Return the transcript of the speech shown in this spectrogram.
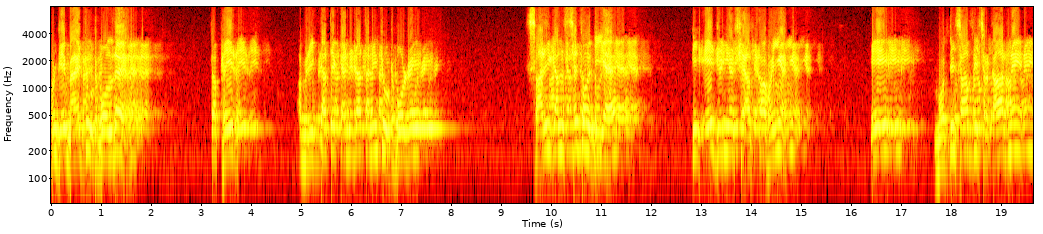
ਹੁਣ ਜੇ ਮੈਂ ਝੂਠ ਬੋਲਦਾ, ਤਾਂ ਫਿਰ ਅਮਰੀਕਾ ਤੇ ਕੈਨੇਡਾ ਤਾਂ ਨਹੀਂ ਝੂਠ ਬੋਲ ਰਹੇ। ਸਾਰੀ ਗੱਲ ਸਿੱਧ ਹੋ ਗਈ ਹੈ ਕਿ ਇਹ ਜਿਹੜੀਆਂ ਸਿਆਸਤਾਂ ਹੋਈਆਂ, ਇਹ ਮੋਦੀ ਸਾਹਿਬ ਦੀ ਸਰਕਾਰ ਨੇ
